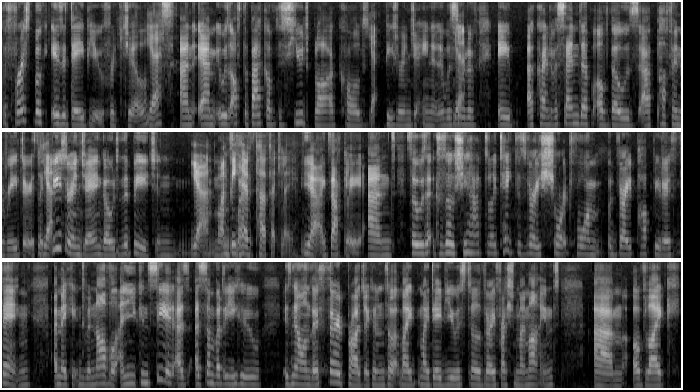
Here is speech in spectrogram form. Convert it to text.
the first book is a debut for Gill. Yes. and um, it was off the back of this huge blog called. Peter and Jane, and it was sort of a, a kind of a send up of those uh, puffin readers, like Yeah. Peter and Jane go to the beach and Yeah, and behave perfectly. Yeah, exactly. And so it was so she had to like take this very short form but very popular thing and make it into a novel. And you can see it as as somebody who is now on their third project and so my my debut is still very fresh in my mind um of like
